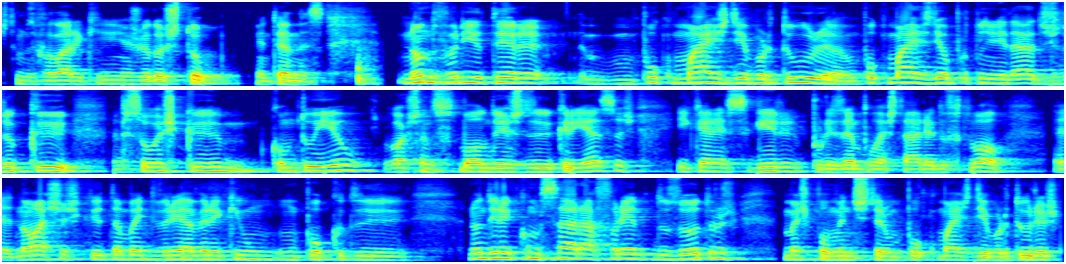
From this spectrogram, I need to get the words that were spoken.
estamos a falar aqui em jogadores de topo, entenda-se, não deveria ter um pouco mais de abertura, um pouco mais de oportunidades do que pessoas que, como tu e eu, gostam de futebol desde crianças e querem seguir, por exemplo, esta área do futebol? Eh, não achas que também deveria haver aqui um, um pouco de não direi começar à frente dos outros, mas pelo menos ter um pouco mais de aberturas,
